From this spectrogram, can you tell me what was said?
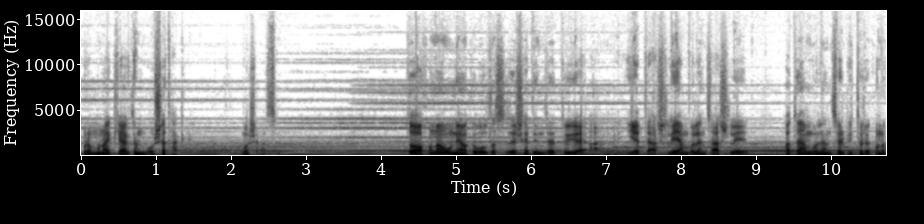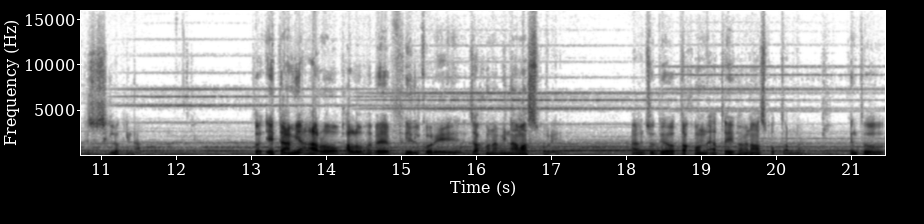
পুরো মনে হয় কেউ একজন বসে থাকে। বসে আছে। তখনও উনি আমাকে বলতেছে যে, সেদিন যে তুই ইয়েতে আসলি, অ্যাম্বুলেন্সে আসলি, হয়তো অ্যাম্বুলেন্সের ভিতরে কোনো কিছু ছিল কিনা? তো এটা আমি আরও ভালোভাবে ফিল করি যখন আমি নামাজ পড়ি। যদিও তখন এত এইভাবে নামাজ পড়তাম না। কিন্তু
